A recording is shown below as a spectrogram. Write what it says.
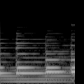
Música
